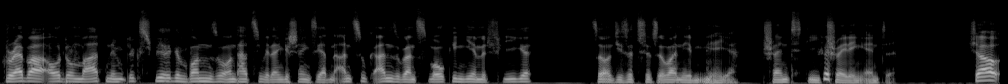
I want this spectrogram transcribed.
Grabber-Automaten im Glücksspiel gewonnen so und hat sie mir dann geschenkt. Sie hat einen Anzug an, sogar ein Smoking hier mit Fliege. So, und die sitzt jetzt aber neben mir hier. Trend, die Trading-Ente. Schau,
